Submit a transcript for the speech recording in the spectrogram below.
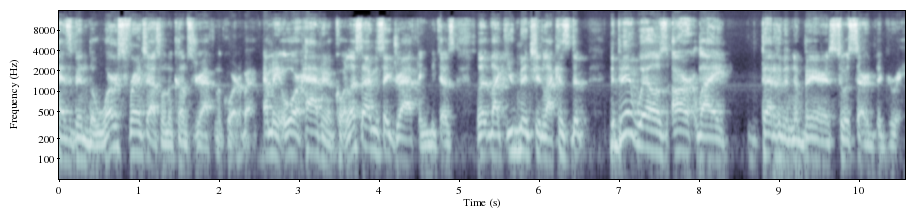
has been the worst franchise when it comes to drafting a quarterback? I mean, or having a quarterback. Let's not even say drafting because, like you mentioned, like because the the Bidwells aren't like better than the Bears to a certain degree.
